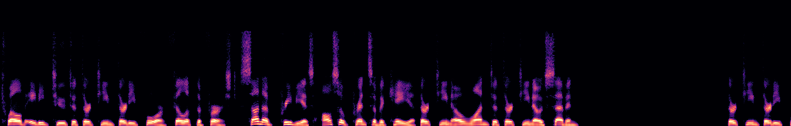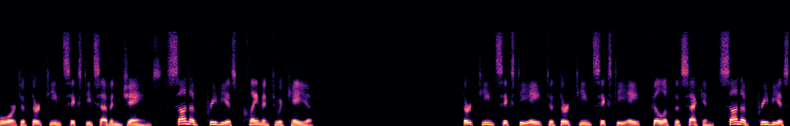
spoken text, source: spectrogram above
1282 to 1334 Philip I, son of previous, also Prince of Achaea 1301 to 1307 1334 to 1367 James, son of previous claimant to Achaea 1368 to 1368 Philip II, son of previous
